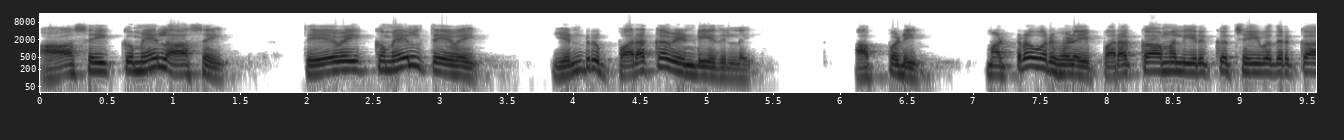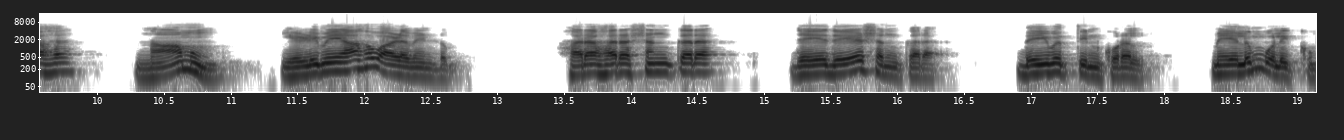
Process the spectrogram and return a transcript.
ஆசைக்கு மேல் ஆசை தேவைக்கு மேல் தேவை என்று பறக்க வேண்டியதில்லை. அப்படி மற்றவர்களை பறக்காமல் இருக்கச் செய்வதற்காக நாமும் எளிமையாக வாழ வேண்டும். ஹரஹர சங்கர ஜெய ஜெயசங்கர தெய்வத்தின் குரல் மேலும் ஒலிக்கும்.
